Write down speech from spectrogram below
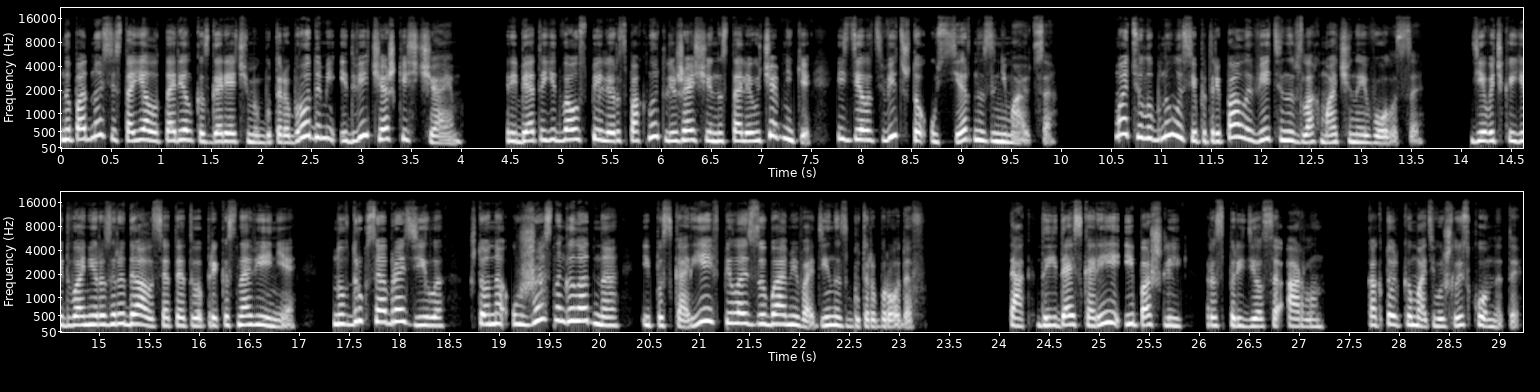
На подносе стояла тарелка с горячими бутербродами и две чашки с чаем. Ребята едва успели распахнуть лежащие на столе учебники и сделать вид, что усердно занимаются. Мать улыбнулась и потрепала Ветины взлохмаченные волосы. Девочка едва не разрыдалась от этого прикосновения, но вдруг сообразила, что она ужасно голодна и поскорее впилась зубами в один из бутербродов. «Так, доедай скорее и пошли», — распорядился Арлон, как только мать вышла из комнаты.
